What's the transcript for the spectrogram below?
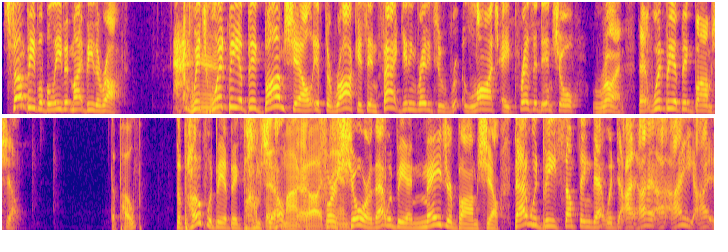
Some people believe it might be The Rock which would be a big bombshell if The Rock is in fact getting ready to r- launch a presidential run. That would be a big bombshell. The Pope? The Pope would be a big bombshell. my Yeah. God, for man. sure. That would be a major bombshell. That would be something that would. I, I, I, I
